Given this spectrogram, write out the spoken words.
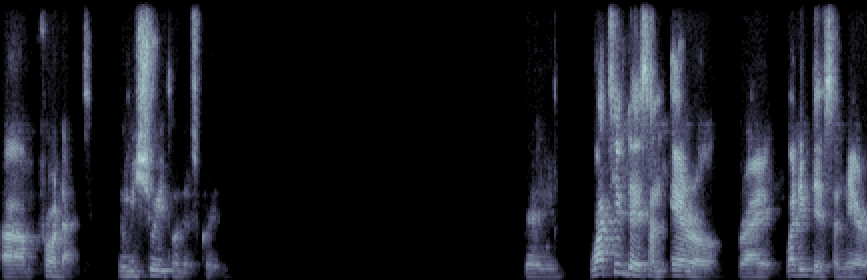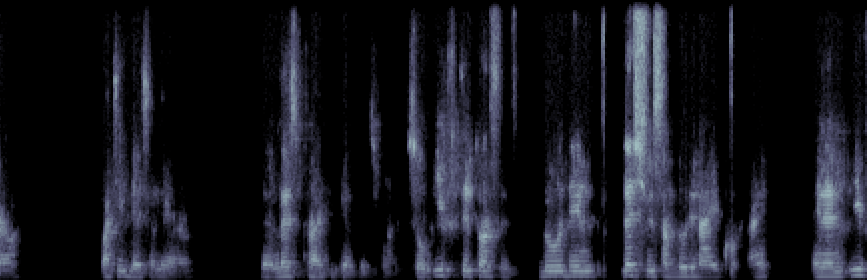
um, product and we show it on the screen. Then what if there's an error, right? What if there's an error? What if there's an error? Then let's try to get this one. So if status is loading, let's use some loading icon, right? And then if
